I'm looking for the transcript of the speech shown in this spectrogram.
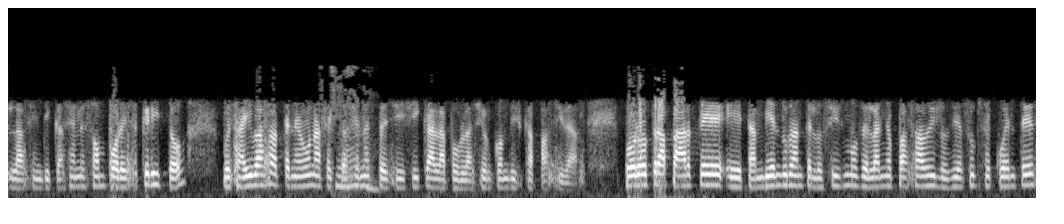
las, indicaciones son por escrito, pues ahí vas a tener una afectación específica a la población con discapacidad. Por otra parte, también durante los sismos del año pasado y los días subsecuentes,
